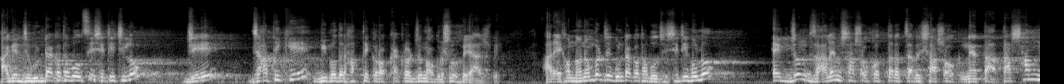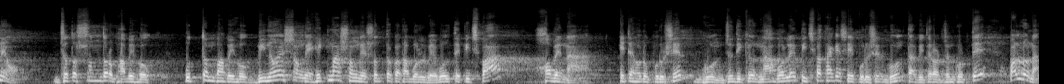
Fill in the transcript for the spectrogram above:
আগের যে গুণটার কথা বলছি, সেটি ছিল যে জাতিকে বিপদের হাত থেকে রক্ষা করার জন্য অগ্রসর হয়ে আসবে আর এখন নয় নম্বর যে গুণটার কথা বলছি সেটি হলো একজন জালেম শাসক অত্যাচারী শাসক নেতা তার সামনেও যত সুন্দরভাবে হোক উত্তমভাবে হোক বিনয়ের সঙ্গে হেকমার সঙ্গে সত্য কথা বলবে বলতে পিছপা হবে না এটা হলো পুরুষের গুণ যদি কেউ না বলে পিছপা থাকে সেই পুরুষের গুণ তার ভিতরে অর্জন করতে পারলো না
